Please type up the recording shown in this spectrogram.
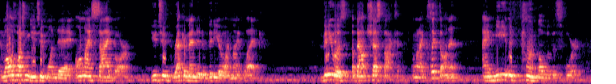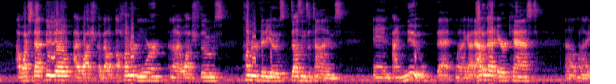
And while I was watching YouTube one day, on my sidebar, YouTube recommended a video I might like. The video was about chess boxing, and when I clicked on it, I immediately fell in love with the sport. I watched that video, I watched about a hundred more, and then I watched those hundred videos dozens of times and I knew that when I got out of that air cast, uh, when I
